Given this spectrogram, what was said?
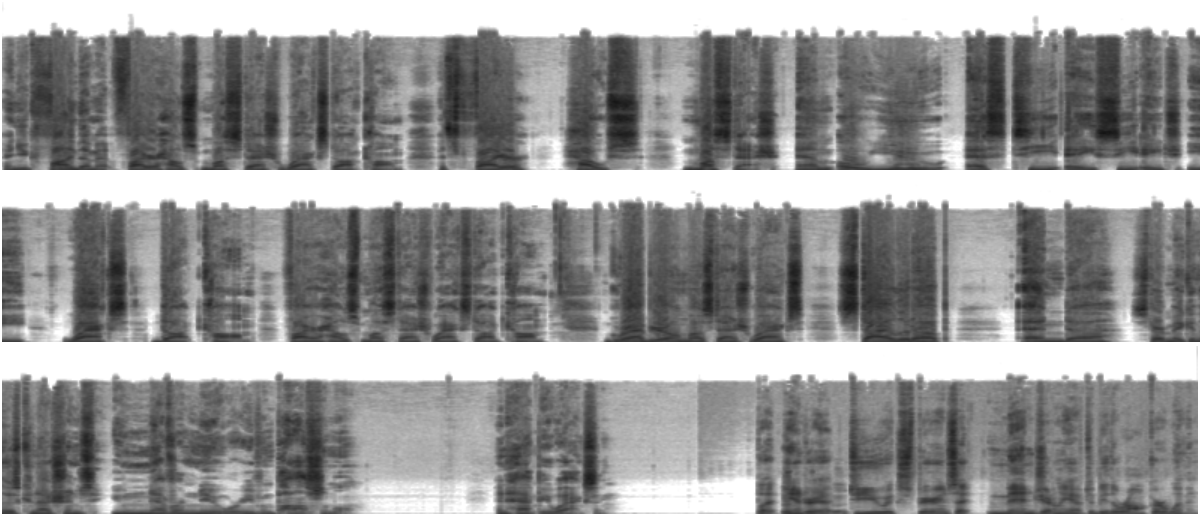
And you can find them at firehousemoustachewax.com. That's Firehouse Moustache, M-O-U-S-T-A-C-H-E wax.com. Firehousemoustachewax.com. Grab your own mustache wax, style it up, and uh, start making those connections you never knew were even possible. And happy waxing. But Andrea, do you experience that men generally have to be the rock or women?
